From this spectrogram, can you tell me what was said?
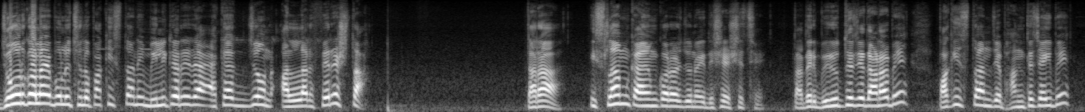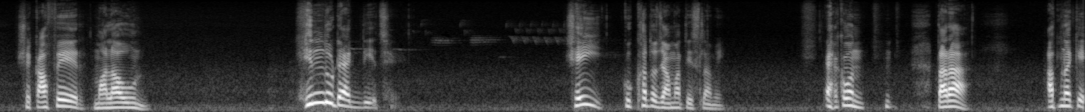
জোর গলায় বলেছিল, পাকিস্তানি মিলিটারিরা এক একজন আল্লাহর ফেরেশতা। তারা ইসলাম কায়েম করার জন্য এই দেশে এসেছে। তাদের বিরুদ্ধে যে দাঁড়াবে, পাকিস্তান যে ভাঙতে চাইবে, সে কাফের মালাউন। হিন্দু ট্যাগ দিয়েছে। সেই কুখ্যাত জামাত ইসলামী। এখন তারা আপনাকে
